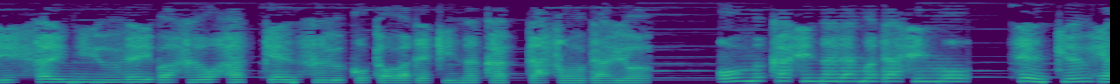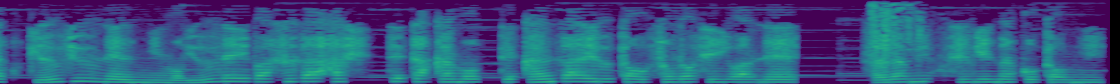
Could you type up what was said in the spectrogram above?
実際に幽霊バスを発見することはできなかったそうだよ。大昔ならまだしも、1990年にも幽霊バスが走ってたかもって考えると恐ろしいわね。さらに不思議なことに、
